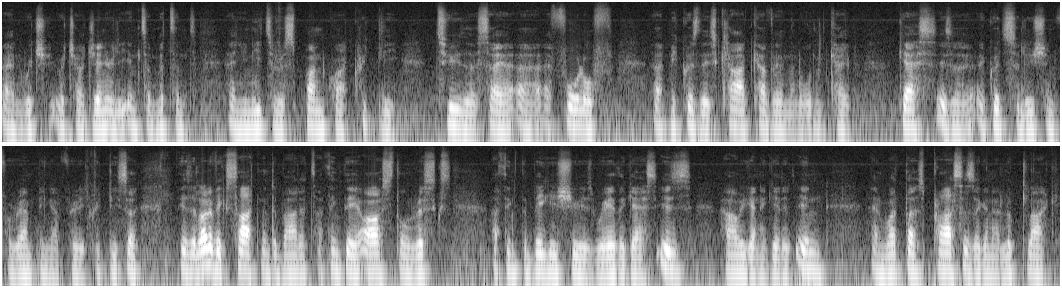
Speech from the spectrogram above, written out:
and which which are generally intermittent, and you need to respond quite quickly to the say a, a fall off uh, because there's cloud cover in the Northern Cape. Gas is a, a, good solution for ramping up very quickly. So there's a lot of excitement about it. I think there are still risks. I think the big issue is where the gas is, how are we going to get it in, and what those prices are going to look like.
